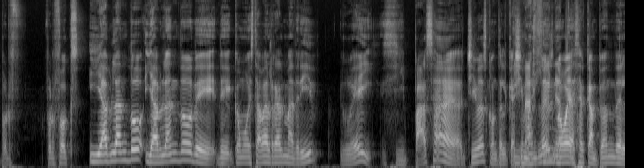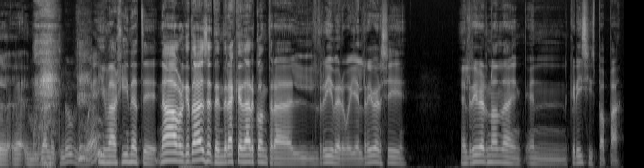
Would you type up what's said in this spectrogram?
Por, por Fox. Y hablando, y hablando de, de cómo estaba el Real Madrid, güey, si pasa Chivas contra el Kashima Antlers, no voy a ser campeón del, del Mundial de Clubes, güey. Imagínate. No, porque todavía se tendrá que dar contra el River, güey. El River sí. El River no anda en, en crisis, papá.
